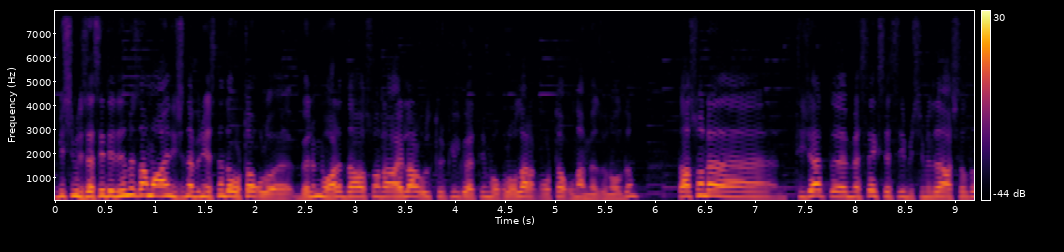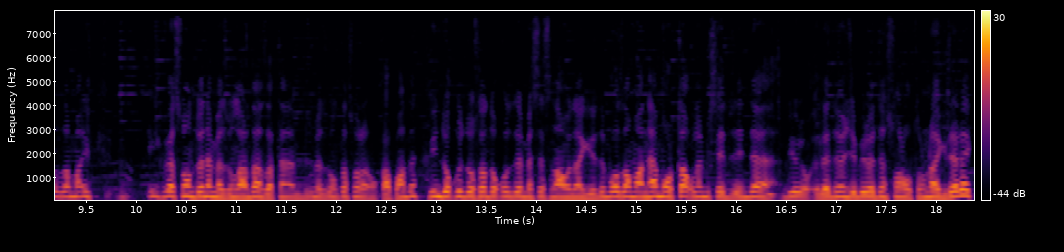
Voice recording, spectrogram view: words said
Biçim Lisesi dediğimiz ama aynı içinde bünyesinde de ortaokul e, bölümü vardı. Daha sonra Aylar Ulu Türk İlk Öğretim Okulu olarak ortaokuldan mezun oldum. Daha sonra e, Ticaret e, Meslek Lisesi biçiminde açıldığı zaman ilk ilk ve son dönem mezunlarından zaten biz mezun olduktan sonra kapandı. 1999'da meslek sınavına girdim. O zaman hem ortaokul hem lise düzeyinde bir öğleden önce bir öğleden sonra oturumuna girerek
